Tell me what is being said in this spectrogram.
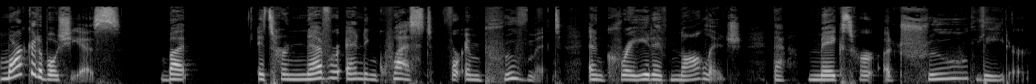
marketable she is. But it's her never ending quest for improvement and creative knowledge that makes her a true leader.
